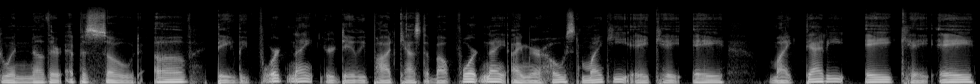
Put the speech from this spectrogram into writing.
To another episode of Daily Fortnite, your daily podcast about Fortnite. I'm your host, Mikey, aka Mike Daddy, aka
